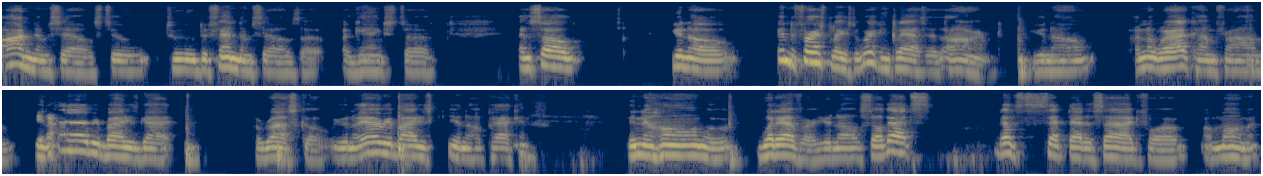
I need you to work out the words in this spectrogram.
arm themselves to, to defend themselves uh, against. Uh, and so, you know, in the first place, the working class is armed, you know. I know where I come from, you know, everybody's got a Roscoe, you know, everybody's, you know, packing in the home or whatever, you know. So that's let's set that aside for a moment.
